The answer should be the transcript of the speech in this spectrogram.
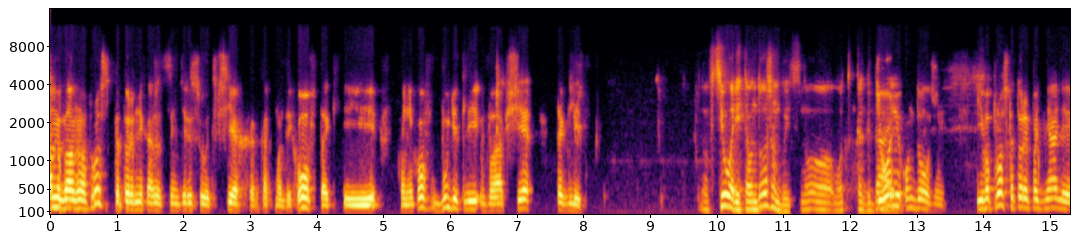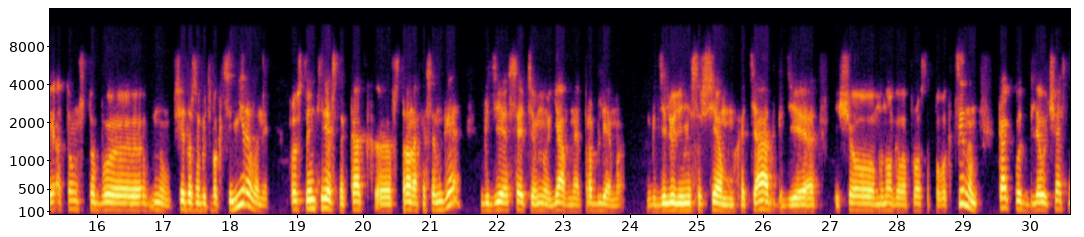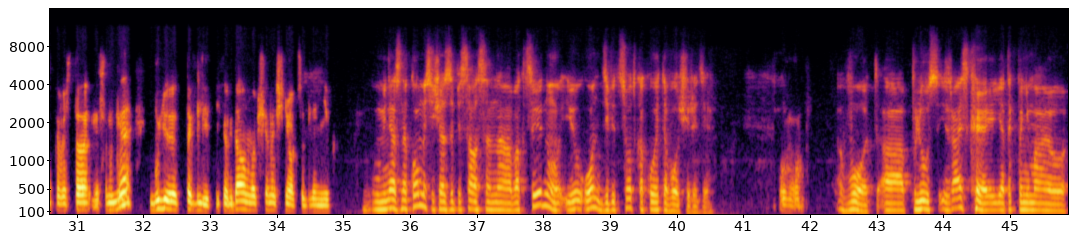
самый главный вопрос, который, мне кажется, интересует всех, как мадрихов, так и ханихов, будет ли вообще таглит? В теории-то он должен быть, но вот когда... В теории он должен. И вопрос, который подняли о том, чтобы ну, все должны быть вакцинированы, просто интересно, как э, в странах СНГ, где с этим ну, явная проблема, где люди не совсем хотят, где еще много вопросов по вакцинам, как вот для участников СНГ будет таглит и когда он вообще начнется для них? У меня знакомый сейчас записался на вакцину, и он 900 какой-то в очереди. Ого. Вот. А плюс израильское, я так понимаю,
